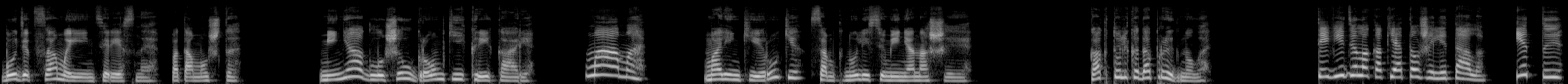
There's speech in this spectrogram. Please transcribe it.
Будет самое интересное, потому что...» Меня оглушил громкий крик Ари. «Мама!» Маленькие руки сомкнулись у меня на шее. Как только допрыгнула, ты видела, как я тоже летала? И ты.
